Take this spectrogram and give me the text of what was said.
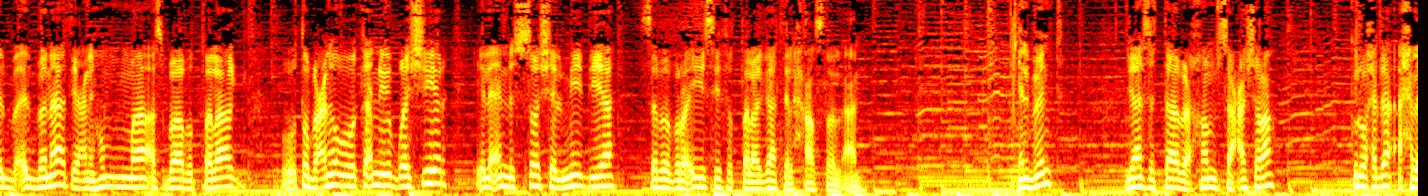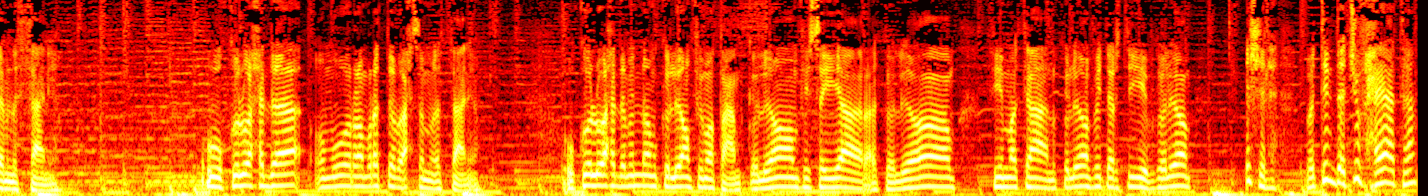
البنات يعني هم أسباب الطلاق. وطبعا هو كأنه يبغى يشير إلى إن السوشيال ميديا سبب رئيسي في الطلاقات الحاصلة الآن. البنت جالسة تتابع خمسة عشرة كل واحدة أحلى من الثانية. وكل واحدة أمورها مرتبة أحسن من الثانية. وكل واحدة منهم كل يوم في مطعم كل يوم في سيارة كل يوم في مكان كل يوم في ترتيب كل يوم. إيش الح... تبدا تشوف حياتها؟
